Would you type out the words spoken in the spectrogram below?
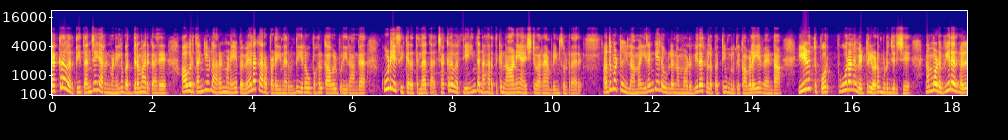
சக்கரவர்த்தி தஞ்சை அரண்மனையில் பத்திரமா இருக்காரு. அவர் தங்கியுள்ள அரண்மனையை இப்போ வேலைக்கார படையினர் வந்து இரவு பகல் காவல் புரியுறாங்க. கூடிய சீக்கிரத்தில் த சக்கரவர்த்தியை இந்த நகரத்துக்கு நானே அழைச்சிட்டு வரேன் அப்படின்னு சொல்கிறாரு அது மட்டும் இல்லாமல் இலங்கையில் உள்ள நம்மளோட வீரர்களை பற்றி உங்களுக்கு கவலையே வேண்டாம். ஈழத்து போர் பூரண வெற்றியோட முடிஞ்சிருச்சு. நம்மளோட வீரர்கள்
